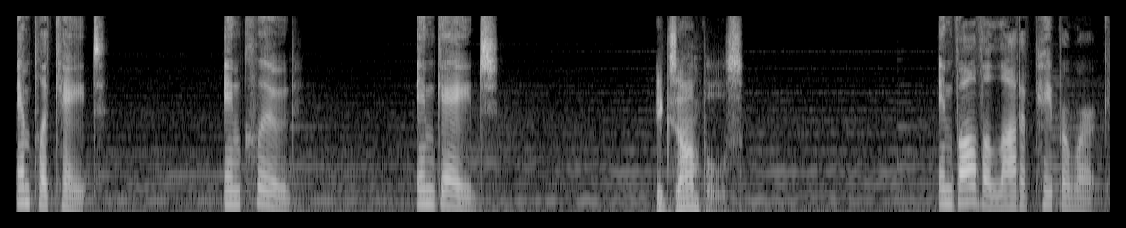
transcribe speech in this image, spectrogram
Implicate, Include, Engage. Examples Involve a lot of paperwork.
